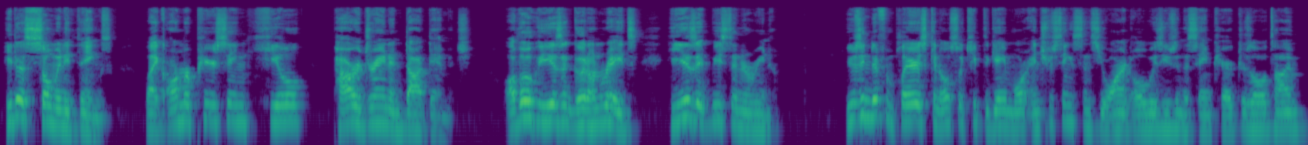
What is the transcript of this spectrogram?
He does so many things, like armor piercing, heal, power drain, and dot damage. Although he isn't good on raids, he is a beast in arena. Using different players can also keep the game more interesting since you aren't always using the same characters all the time.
